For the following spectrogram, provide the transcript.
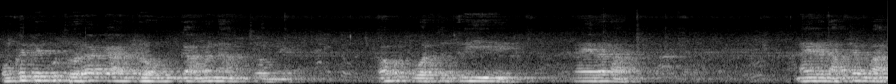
ผมเคยเป็นผู้ตรวจราชการกรมการมนามชนเนี่ยเขาประกวดสตรีนี่ในระดับ ในระดับจังหวัด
